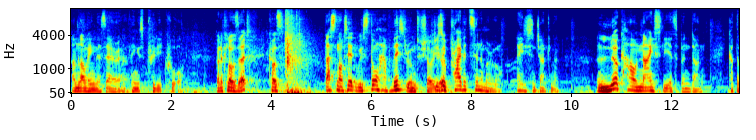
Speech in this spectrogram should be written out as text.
I'm loving this area. I think it's pretty cool. Gonna close it because that's not it. We still have this room to show you. Just a private cinema room, ladies and gentlemen. And look how nicely it's been done. Got the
